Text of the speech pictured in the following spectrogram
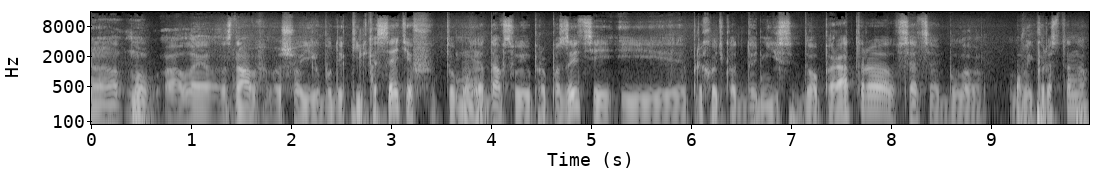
Е, Ну, але знав, що їх буде кілька сетів, тому я дав свої пропозиції і приходько доніс до оператора. Все це було використано.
